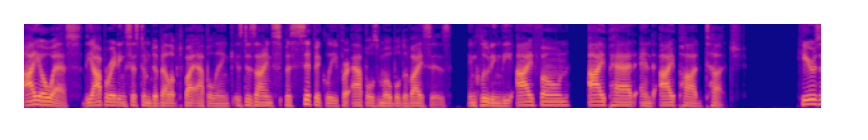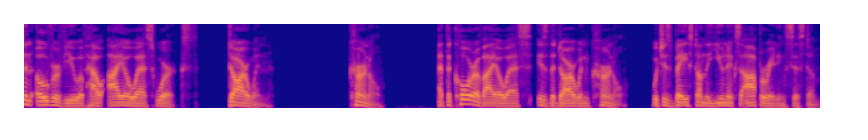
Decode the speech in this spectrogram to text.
iOS, the operating system developed by Apple Inc., is designed specifically for Apple's mobile devices, including the iPhone, iPad, and iPod Touch. Here's an overview of how iOS works. Darwin. Kernel. At the core of iOS is the Darwin kernel, which is based on the Unix operating system.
